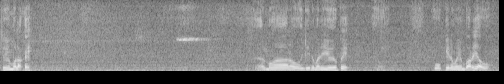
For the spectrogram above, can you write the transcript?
Ito yung malaki. Ayan, mga, ano, hindi naman iuyupi. Oh. Okay naman yung barya, oh.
